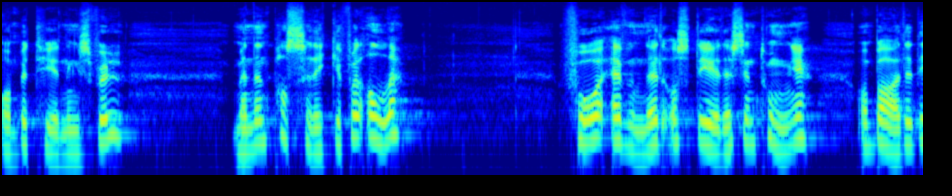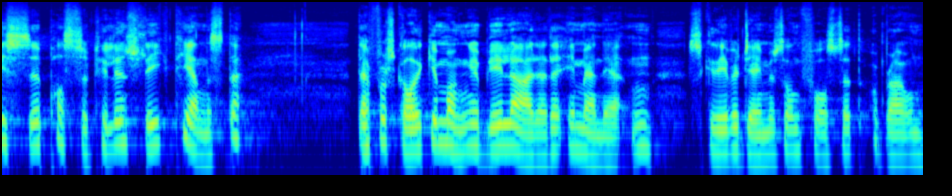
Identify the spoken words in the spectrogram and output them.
og betydningsfull, men den passer ikke for alle. Få evner å styre sin tunge, og bare disse passer til en slik tjeneste. Derfor skal ikke mange bli lærere i menigheten, skriver Jameson, Fawcett og Brown.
